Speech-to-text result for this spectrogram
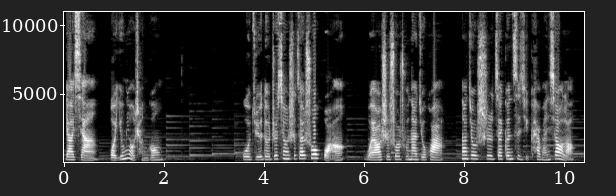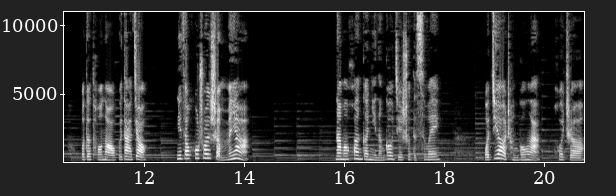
要想我拥有成功。我觉得这像是在说谎。我要是说出那句话，那就是在跟自己开玩笑了。我的头脑会大叫：“你在胡说什么呀？那么换个你能够接受的思维，我就要成功了，或者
